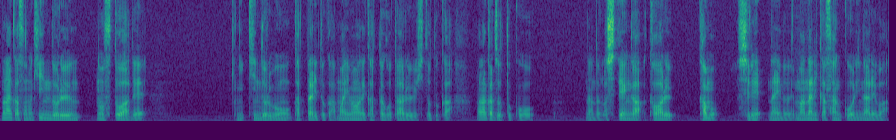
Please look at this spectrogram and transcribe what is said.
まあ、なんかその Kindle のストアで Kindle 本を買ったりとか、まあ、今まで買ったことある人とか、まあ、なんかちょっとこうなんだろう視点が変わるかもしれないので、まあ、何か参考になれば、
